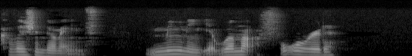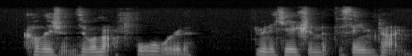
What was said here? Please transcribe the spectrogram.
collision domains meaning it will not forward collisions. It will not forward communication at the same time.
